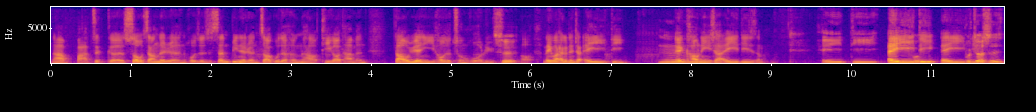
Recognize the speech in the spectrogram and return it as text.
那把这个受伤的人或者是生病的人照顾得很好，提高他们到院以后的存活率。是，哦，另外还有个人叫 AED，哎、嗯，考你一下，AED 是什么？AED，AED，AED，不就是？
